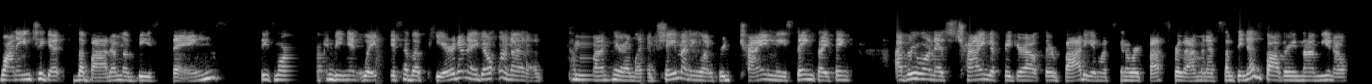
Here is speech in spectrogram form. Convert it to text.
wanting to get to the bottom of these things. These more convenient ways have appeared. And I don't want to come on here and like shame anyone for trying these things. I think everyone is trying to figure out their body and what's going to work best for them. And if something is bothering them, you know,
